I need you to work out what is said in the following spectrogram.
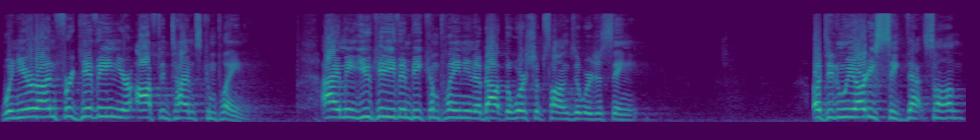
When you're unforgiving, you're oftentimes complaining. I mean, you could even be complaining about the worship songs that we're just singing. Oh, didn't we already sing that song?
